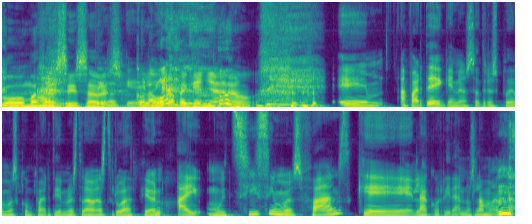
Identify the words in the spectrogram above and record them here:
como más Ay, así, ¿sabes? que- Con la boca pequeña, ¿no? Eh, aparte de que nosotros podemos compartir nuestra masturbación, hay muchísimos fans que la corrida nos la mandan.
